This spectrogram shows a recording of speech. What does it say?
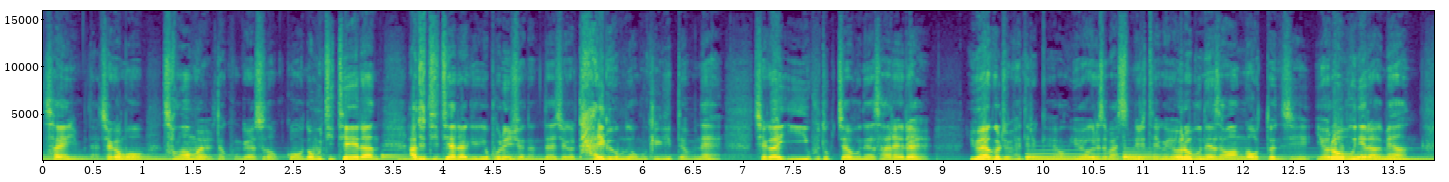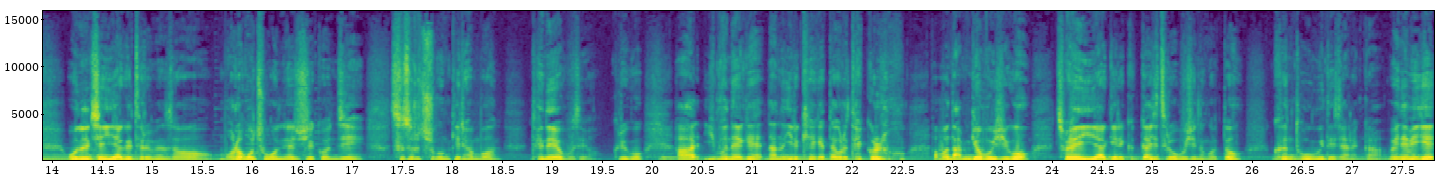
사연입니다. 제가 뭐 성함을 다 공개할 수는 없고 너무 디테일한 아주 디테일하게 보내주셨는데 제가 다 읽으면 너무 길기 때문에 제가 이 구독자분의 사례를 요약을 좀 해드릴게요. 요약을 해서 말씀드릴 테니까 여러분의 상황과 어떤지 여러분이라면 오늘 제 이야기를 들으면서 뭐라고 조언을 해주실 건지 스스로 출근길에 한번 되뇌어 보세요. 그리고 아 이분에게 나는 이렇게 하겠다고 댓글로 한번 남겨보시고 저의 이야기를 끝까지 들어보시는 것도 큰 도움이 되지 않을까. 왜냐면 이게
